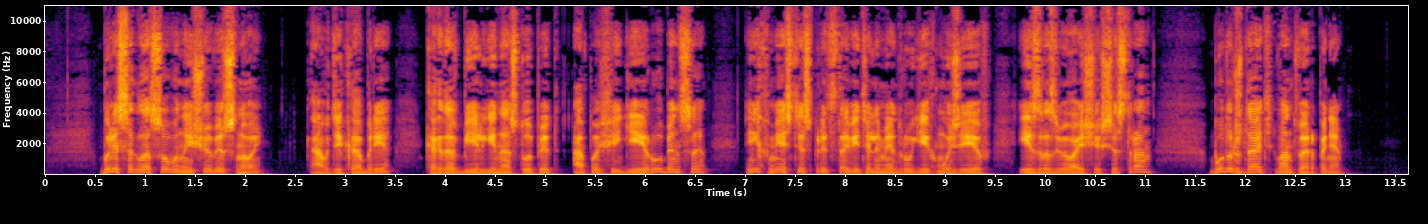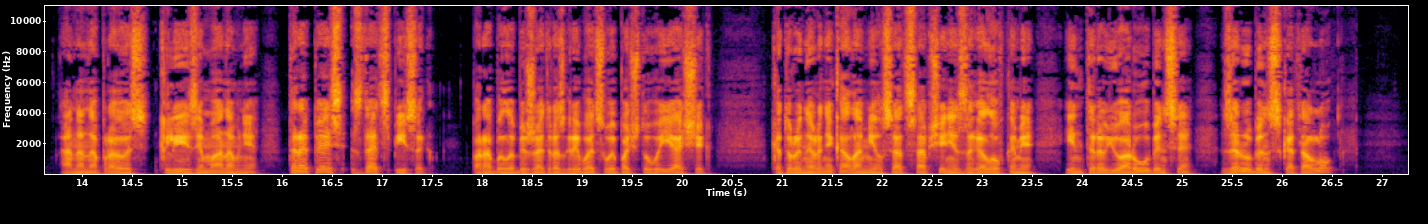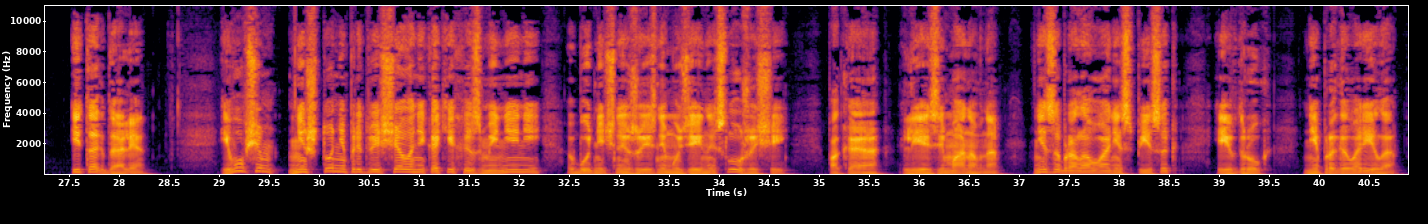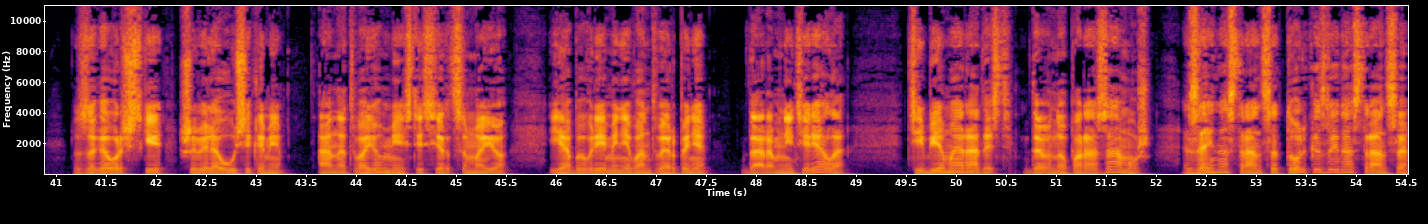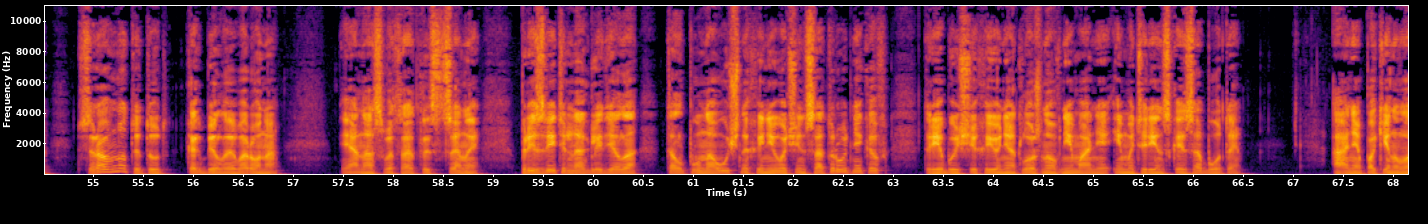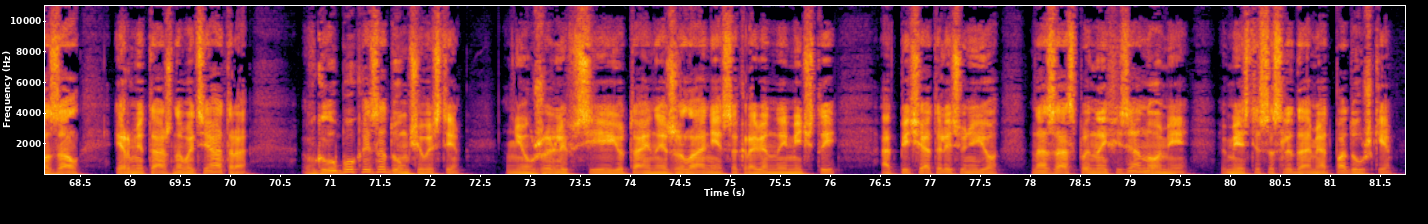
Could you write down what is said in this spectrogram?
были согласованы еще весной, а в декабре, когда в Бельгии наступит апофигей Рубенса, их вместе с представителями других музеев из развивающихся стран будут ждать в Антверпене. Она направилась к Лизе Мановне, торопясь сдать список. Пора было бежать разгребать свой почтовый ящик, который наверняка ломился от сообщений с заголовками «Интервью о Рубенсе», «The Rubens каталог» и так далее. И, в общем, ничто не предвещало никаких изменений в будничной жизни музейной служащей, пока Лия Зимановна не забрала у Ани список и вдруг не проговорила, заговорчески шевеля усиками, «А на твоем месте, сердце мое, я бы времени в Антверпене даром не теряла. Тебе, моя радость, давно пора замуж. За иностранца, только за иностранца. Все равно ты тут, как белая ворона». И она с высоты сцены презрительно оглядела толпу научных и не очень сотрудников, требующих ее неотложного внимания и материнской заботы. Аня покинула зал Эрмитажного театра в глубокой задумчивости. Неужели все ее тайные желания, сокровенные мечты отпечатались у нее на заспанной физиономии вместе со следами от подушки?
